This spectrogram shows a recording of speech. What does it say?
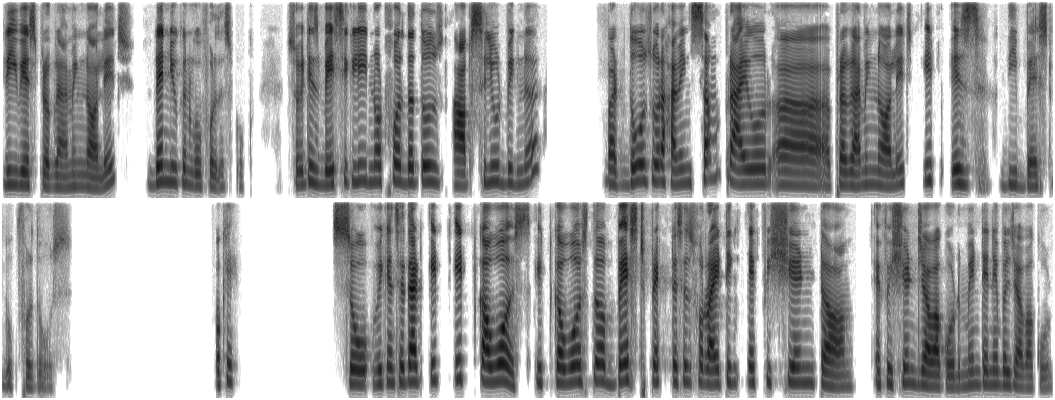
previous programming knowledge then you can go for this book. So it is basically not for the, those absolute beginner but those who are having some prior uh, programming knowledge it is the best book for those. Okay? So we can say that it it covers it covers the best practices for writing efficient um, efficient java code maintainable java code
